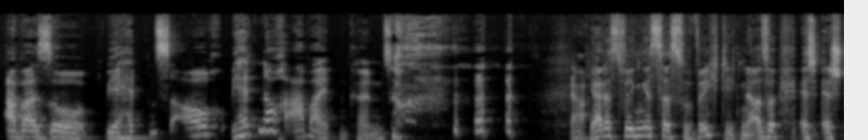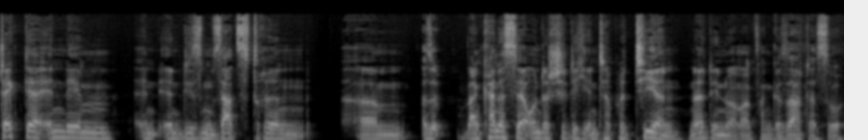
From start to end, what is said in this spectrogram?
Aber so, wir hätten es auch, wir hätten auch arbeiten können. So. Ja, deswegen ist das so wichtig. Ne? Also es, es steckt ja in dem, in, in diesem Satz drin, ähm, also man kann es ja unterschiedlich interpretieren, ne, den du am Anfang gesagt hast. So,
